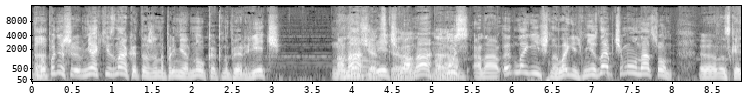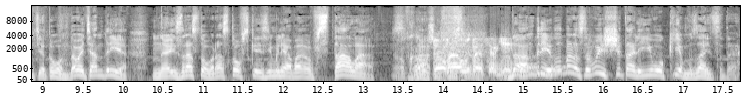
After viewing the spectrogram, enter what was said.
да. ну понимаешь, мягкий знак, это же, например, ну как, например, речь. Ну, она, да, женская. речь, она, Да. гусь, она. Это логично, логично. Не знаю, почему у нас он, э, так сказать, это он. Давайте Андрея м, из Ростова. Ростовская земля встала. В хорошем Доброе утро, Сергей. Да, Андрей, ну, пожалуйста, вы считали его кем, зайца-то?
